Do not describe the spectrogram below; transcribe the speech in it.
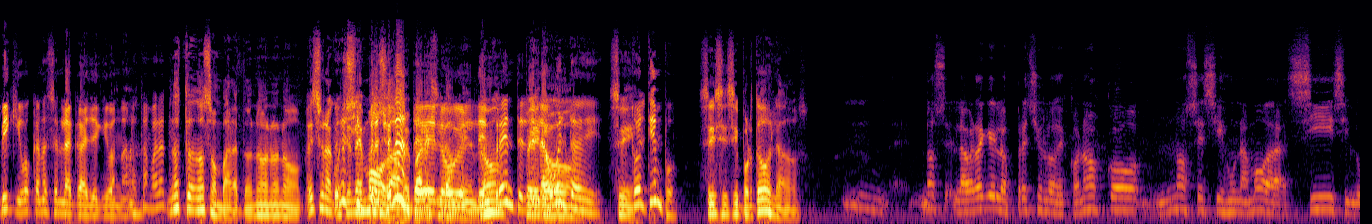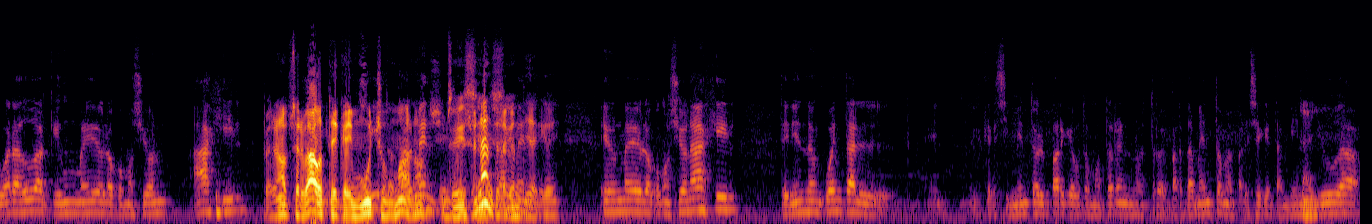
Vicky, vos que andás en la calle, ¿qué onda? ¿No están baratos? No, no son baratos, no, no, no. Es una cuestión de moda, me parece lo, de frente, de la vuelta, de, todo el tiempo. Sí, sí, sí, por todos lados. No sé, la verdad que los precios los desconozco, no sé si es una moda, sí, sin lugar a duda que es un medio de locomoción ágil. Pero no observado usted que hay muchos más, ¿no? impresionante la cantidad que hay. Es un medio de locomoción ágil, teniendo en cuenta el, crecimiento del parque automotor en nuestro departamento, me parece que también ayuda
